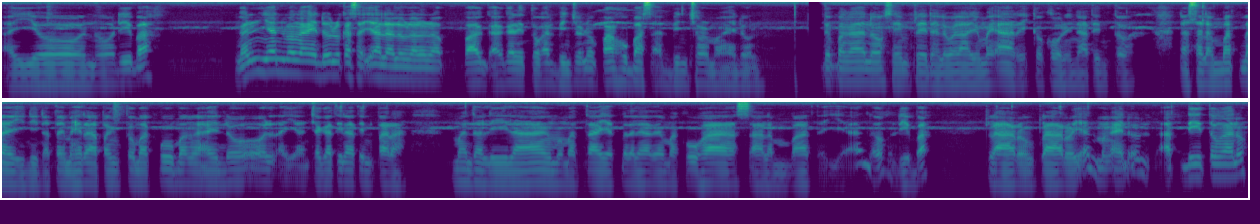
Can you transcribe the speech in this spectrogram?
Ayun, o, di ba? Ganyan mga idol kasaya lalo lalo na pag uh, ganitong adventure no pahubas adventure mga idol. Ito pa nga no, siyempre dahil wala yung may-ari, kukunin natin to. Nasa lambat na, hindi na tayo mahirapang tumakbo mga idol. Ayan, tsagatin natin para madali lang mamatay at madali natin makuha sa lambat. Ayan, no, di ba? Klarong klaro yan mga idol. At dito nga no,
